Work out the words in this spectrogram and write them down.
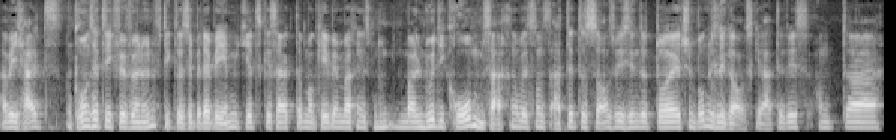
Aber ich halte es grundsätzlich für vernünftig, dass sie bei der WM jetzt gesagt haben, okay, wir machen jetzt mal nur die groben Sachen, weil sonst artet das so aus, wie es in der deutschen Bundesliga ausgeartet ist. Und da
